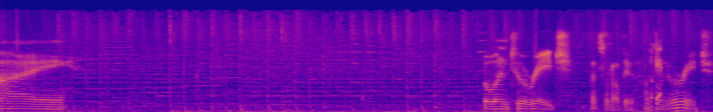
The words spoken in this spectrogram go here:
I go into a rage. That's what I'll do. I'll Okay. go into a rage.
